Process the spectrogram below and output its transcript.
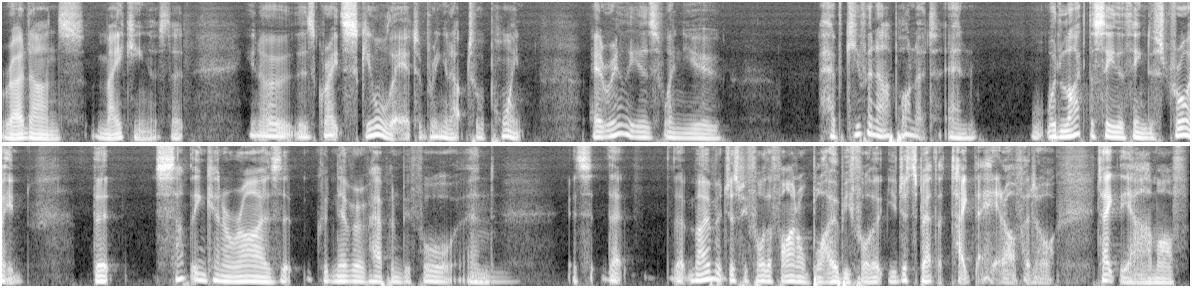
Rodin's making, is that, you know, there's great skill there to bring it up to a point. It really is when you have given up on it and would like to see the thing destroyed that something can arise that could never have happened before. And Mm. it's that that moment just before the final blow, before that you're just about to take the head off it or take the arm off,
